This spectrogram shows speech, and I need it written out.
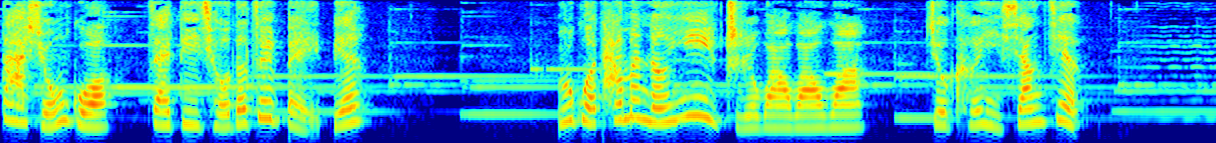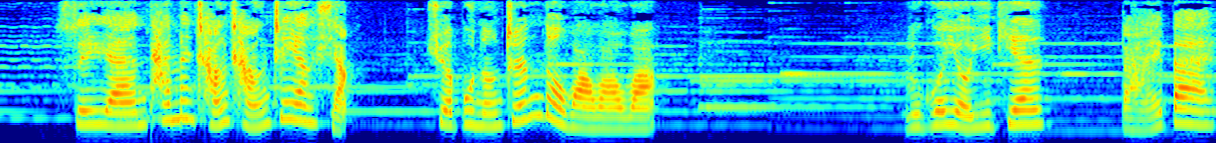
大熊国在地球的最北边。如果他们能一直挖挖挖，就可以相见。虽然他们常常这样想，却不能真的挖挖挖。如果有一天，白白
